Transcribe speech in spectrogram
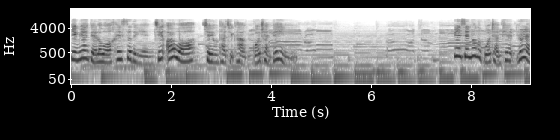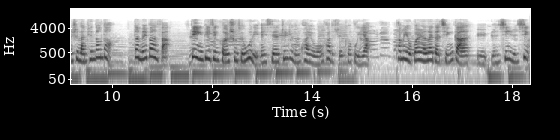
影院给了我黑色的眼睛，而我却用它去看国产电影。院线中的国产片仍然是烂片当道，但没办法，电影毕竟和数学、物理那些真正能跨越文化的学科不一样，它们有关人类的情感与人心人性。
